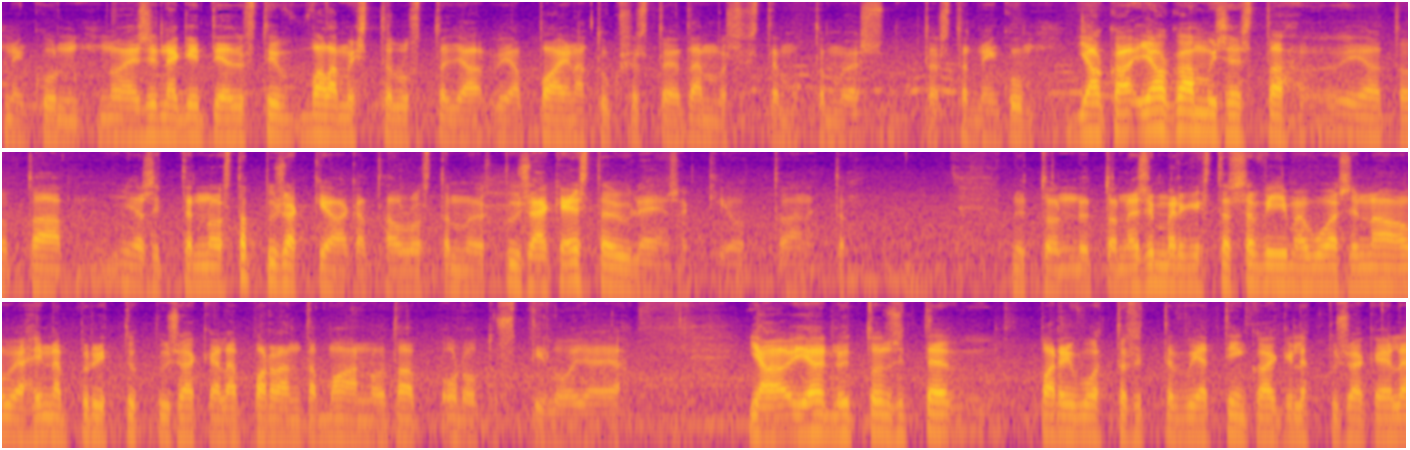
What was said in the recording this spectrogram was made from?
niin kun, no ensinnäkin tietysti valmistelusta ja, ja painatuksesta ja tämmöisestä, mutta myös tästä niin kun jaka, jakamisesta ja, tota, ja sitten noista pysäkkiaikatauluista myös pysäkeistä yleensäkin ottaen. Että nyt on, nyt on esimerkiksi tässä viime vuosina on lähinnä pyritty pysäkeillä parantamaan noita odotustiloja ja, ja, ja nyt on sitten pari vuotta sitten viettiin kaikille pysäkeille,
